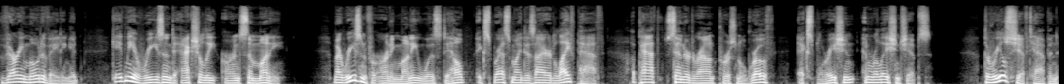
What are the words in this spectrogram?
very motivating. It gave me a reason to actually earn some money. My reason for earning money was to help express my desired life path, a path centered around personal growth, exploration, and relationships. The real shift happened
